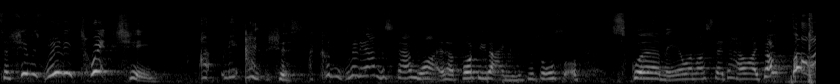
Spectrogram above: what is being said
So she was really twitchy, uh, really anxious. I couldn't really understand why. Her body language was all sort of squirmy. And when I said how I'd done fine,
